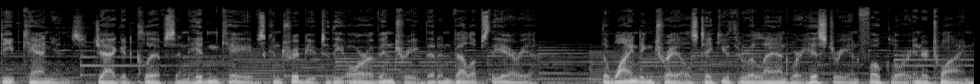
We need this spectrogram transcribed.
Deep canyons, jagged cliffs, and hidden caves contribute to the aura of intrigue that envelops the area. The winding trails take you through a land where history and folklore intertwine.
